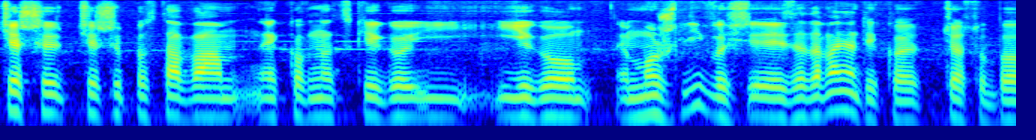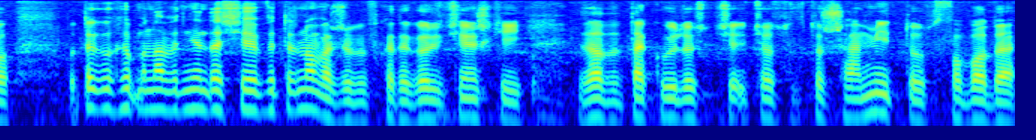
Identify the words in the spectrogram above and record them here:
cieszy, cieszy postawa Kownackiego i, i jego możliwość e, zadawania tych ciosów, bo, bo tego chyba nawet nie da się wytrenować, żeby w kategorii ciężkiej zadać taką ilość ciosów, to trzeba mieć tą swobodę e,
